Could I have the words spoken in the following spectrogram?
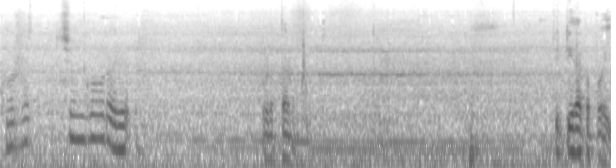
കുറച്ചും കൂടെ ഒരു കൊടുത്തെടുക്കും. ചുറ്റിയതൊക്കെ പോയി.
